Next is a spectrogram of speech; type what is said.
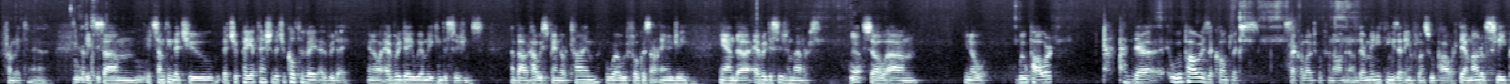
from it. Uh, it's um, mm. it's something that you that you pay attention, that you cultivate every day. You know, every day we are making decisions about how we spend our time, where we focus our energy, and uh, every decision matters. Yeah. So, um, you know, willpower. The willpower is a complex psychological phenomenon. There are many things that influence willpower. The amount of sleep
